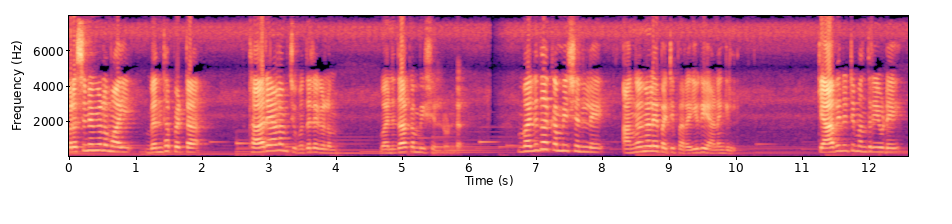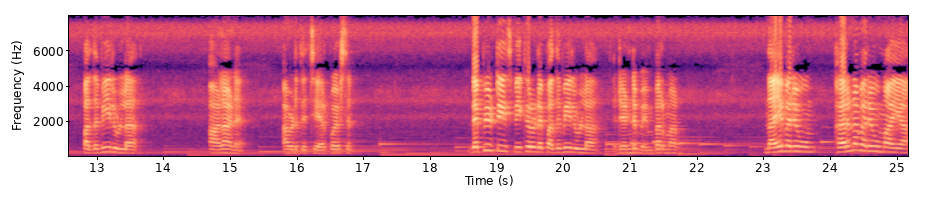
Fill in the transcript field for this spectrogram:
പ്രശ്നങ്ങളുമായി ബന്ധപ്പെട്ട ധാരാളം ചുമതലകളും വനിതാ കമ്മീഷനിലുണ്ട്. വനിതാ കമ്മീഷനിലെ അംഗങ്ങളെ പറ്റി പറയുകയാണെങ്കിൽ ക്യാബിനറ്റ് മന്ത്രിയുടെ പദവിയിലുള്ള ആളാണ് അവിടുത്തെ ചെയർപേഴ്സൺ. ഡെപ്യൂട്ടി സ്പീക്കറുടെ പദവിയിലുള്ള രണ്ട് മെമ്പർമാർ. നയപരവും ഭരണപരവുമായ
